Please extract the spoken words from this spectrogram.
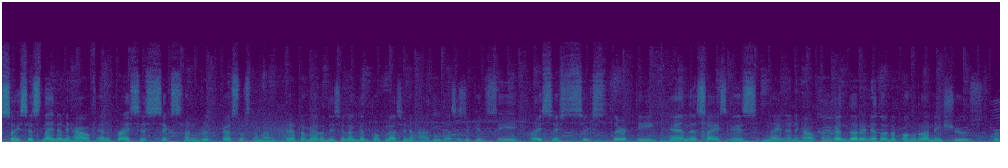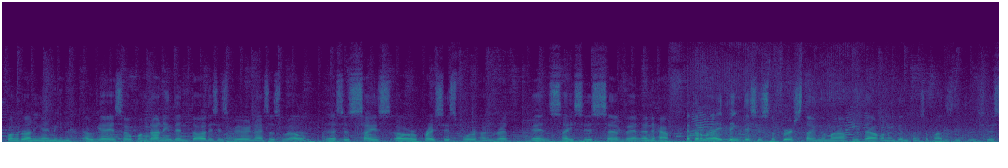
size is 9 and a half and price is 600 pesos naman. Ito meron din silang ganitong klase ng Adidas. As you can see, price is 630 and the size is 9 and a half. Ang ganda rin ito na pang running shoes. Or pang running I mean. Okay, so pang running din to. This is very nice as well. This is size uh, or price is 400 and size is 7 and a half. Ito naman, I think this is the first time na makakita ako ng ganitong sapatos dito. This is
